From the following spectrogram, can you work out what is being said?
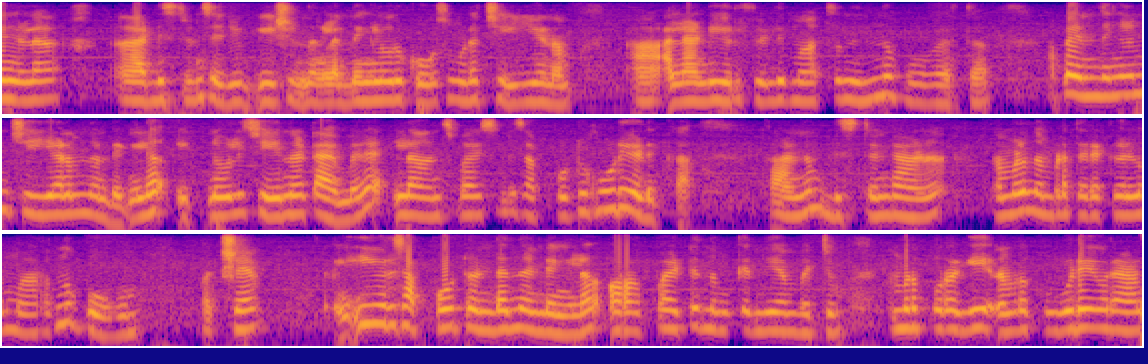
നിങ്ങൾ ഡിസ്റ്റൻസ് എഡ്യൂക്കേഷൻ നിങ്ങൾ എന്തെങ്കിലും ഒരു കോഴ്സും കൂടെ ചെയ്യണം. അല്ലാണ്ട് ഈ ഒരു ഫീൽഡിൽ മാത്രം നിന്ന് പോകരുത് അപ്പോൾ എന്തെങ്കിലും ചെയ്യണം എന്നുണ്ടെങ്കിൽ ഇഗ്നോയിൽ ചെയ്യുന്ന ടൈമിൽ ലേൺസ് വൈസിന്റെ സപ്പോർട്ട് കൂടി എടുക്കുക. കാരണം ഡിസ്റ്റന്റ് ആണ്. നമ്മൾ നമ്മുടെ തിരക്കുകളിൽ മറന്നു പോകും. പക്ഷേ ഈ ഒരു സപ്പോർട്ട് ഉണ്ടെന്നുണ്ടെങ്കിൽ ഉറപ്പായിട്ടും നമുക്ക് എന്ത് ചെയ്യാൻ പറ്റും? നമ്മുടെ പുറകെ നമ്മുടെ കൂടെ ഒരാൾ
